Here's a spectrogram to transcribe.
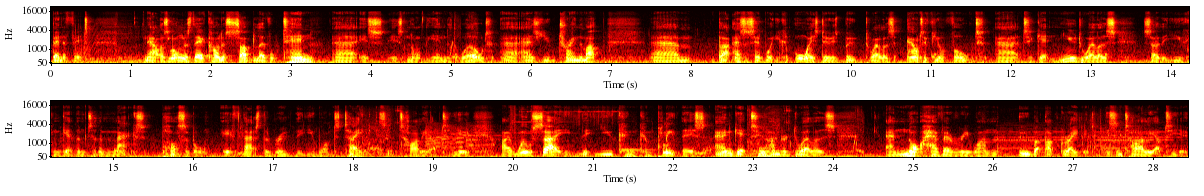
benefit. Now, as long as they're kind of sub level 10, uh, it's, it's not the end of the world uh, as you train them up. Um, but as I said, what you can always do is boot dwellers out of your vault uh, to get new dwellers so that you can get them to the max possible if that's the route that you want to take. It's entirely up to you. I will say that you can complete this and get 200 dwellers and not have everyone uber upgraded. It's entirely up to you.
